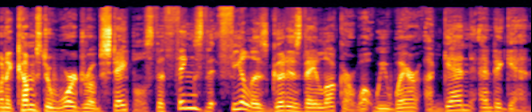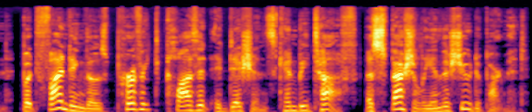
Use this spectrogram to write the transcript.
When it comes to wardrobe staples, the things that feel as good as they look are what we wear again and again. But finding those perfect closet additions can be tough, especially in the shoe department.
